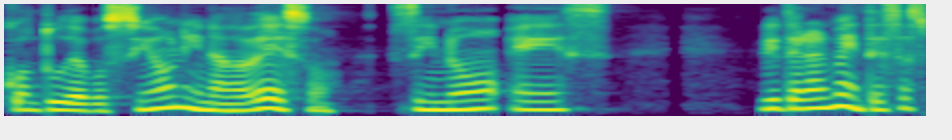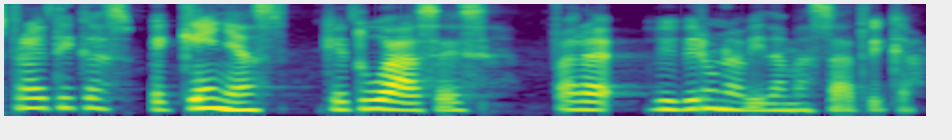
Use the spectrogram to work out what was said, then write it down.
con tu devoción ni nada de eso, sino es literalmente esas prácticas pequeñas que tú haces para vivir una vida más sátvica.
